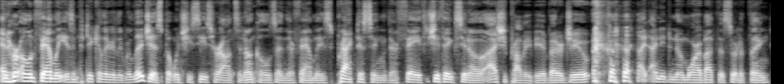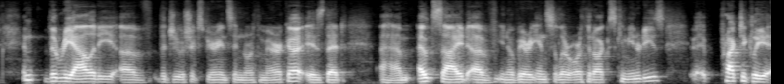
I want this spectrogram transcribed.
And her own family isn't particularly religious, but when she sees her aunts and uncles and their families practicing their faith, she thinks, you know, I should probably be a better Jew. I, I need to know more about this sort of thing. And the reality of the Jewish experience in North America is that um, outside of you know very insular Orthodox communities, practically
